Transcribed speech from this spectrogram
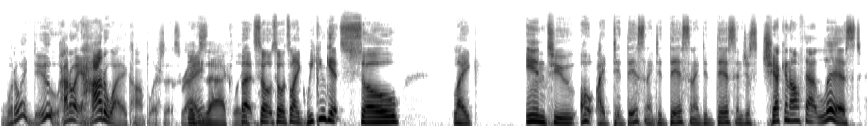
what do I do? How do I, how do I accomplish this? Right. Exactly. But so so it's like we can get so like into oh I did this and I did this and I did this and just checking off that list,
